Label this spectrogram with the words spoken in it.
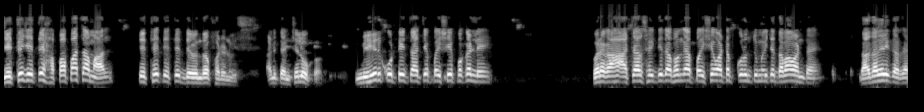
जेथे जेथे हपापाचा माल तेथे तेथे देवेंद्र फडणवीस आणि त्यांचे लोक. मिहीर कोटेचाचे पैसे पकडले. बरं का हा आचारसंहितेचा भंग आहे पैसे वाटप करून तुम्ही इथे दबाव आणताय. दादागिरी करताय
